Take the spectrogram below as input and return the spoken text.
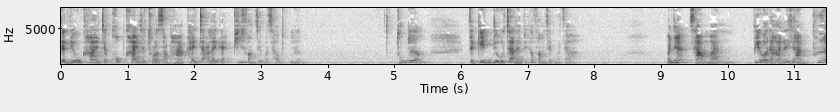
จะดิวใครจะคบใครจะโทรศัพท์หาใครจะอะไรกันพี่ฟังเสียงพระเจ้าทุกเรื่อง ทุกเรื่อง จะกินอยู่จะอะไรพี่ก็ฟังเสียงพระเจ้า วันนี้สามวันพี่อดอาหารอธิษฐานเพื่อ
